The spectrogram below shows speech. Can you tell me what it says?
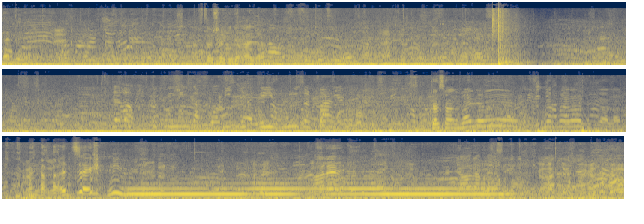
Δεν πήρε. Αυτός έχει το καλό. Εδώ, το κουνεί τα πόδια και αυτή η μπλούζα πάλι. Τα σανδάλια δεν μια χαρά τη βγάλανε. Κρέμονται. Έτσι. Ωραία. Για ώρα μέσα. Καλά και μεγάλη τα πιάρα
